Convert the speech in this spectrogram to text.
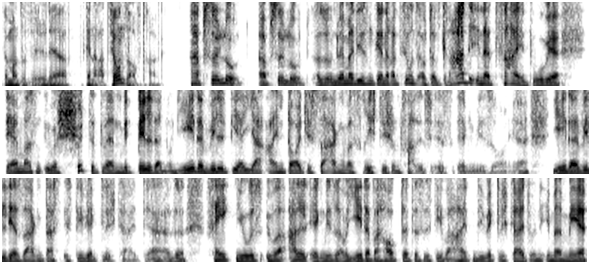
wenn man so will, der Generationsauftrag. Absolut, absolut. Also und wenn man diesen Generationsauftrag, gerade in der Zeit, wo wir dermaßen überschüttet werden mit Bildern und jeder will dir ja eindeutig sagen, was richtig und falsch ist, irgendwie so, ja. Jeder will dir sagen, das ist die Wirklichkeit, ja. Also Fake News überall irgendwie so, aber jeder behauptet, das ist die Wahrheit und die Wirklichkeit und immer mehr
